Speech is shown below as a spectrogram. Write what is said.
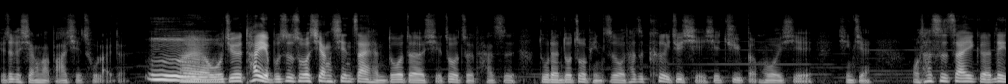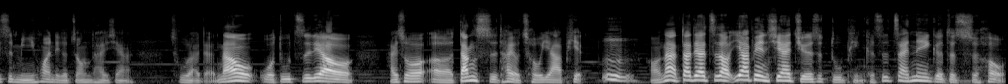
有这个想法把它写出来的。嗯，哎，我觉得他也不是说像现在很多的写作者，他是读了很多作品之后，他是刻意去写一些剧本或一些情节。哦，他是在一个类似迷幻的一个状态下出来的。然后我读资料。还说，呃，当时他有抽鸦片，嗯，好，那大家知道鸦片现在觉得是毒品，可是，在那个的时候，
